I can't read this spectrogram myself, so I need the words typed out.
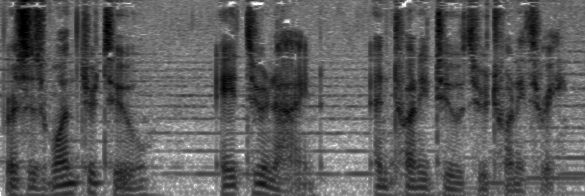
verses 1 through 2, 8 through 9, and 22 through 23.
